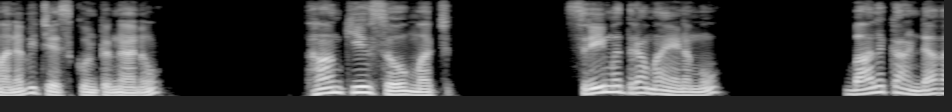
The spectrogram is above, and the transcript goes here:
మనవి చేసుకుంటున్నాను. Thank you so much Srimad రామాయణము బాలకాండ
